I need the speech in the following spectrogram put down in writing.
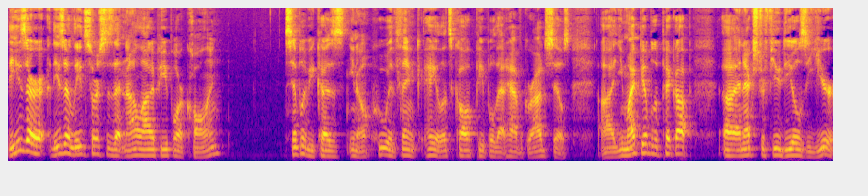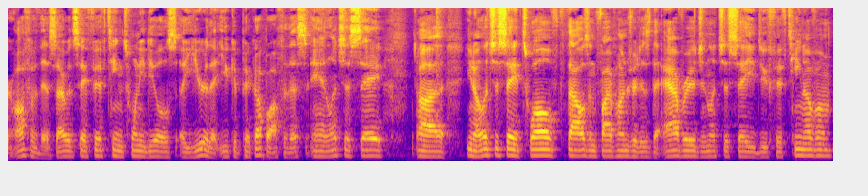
these are these are lead sources that not a lot of people are calling simply because you know who would think hey let's call people that have garage sales. Uh, you might be able to pick up uh, an extra few deals a year off of this. I would say 15 20 deals a year that you could pick up off of this. And let's just say uh, you know let's just say 12500 is the average and let's just say you do 15 of them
